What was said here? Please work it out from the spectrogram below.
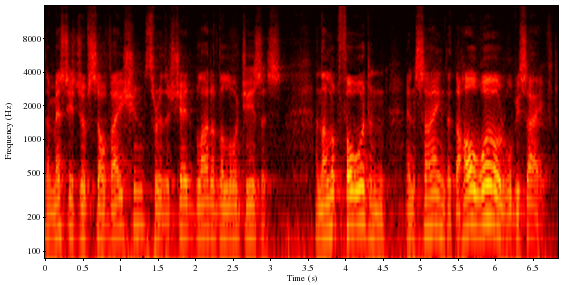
the message of salvation through the shed blood of the Lord Jesus. And they look forward and, and saying that the whole world will be saved.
